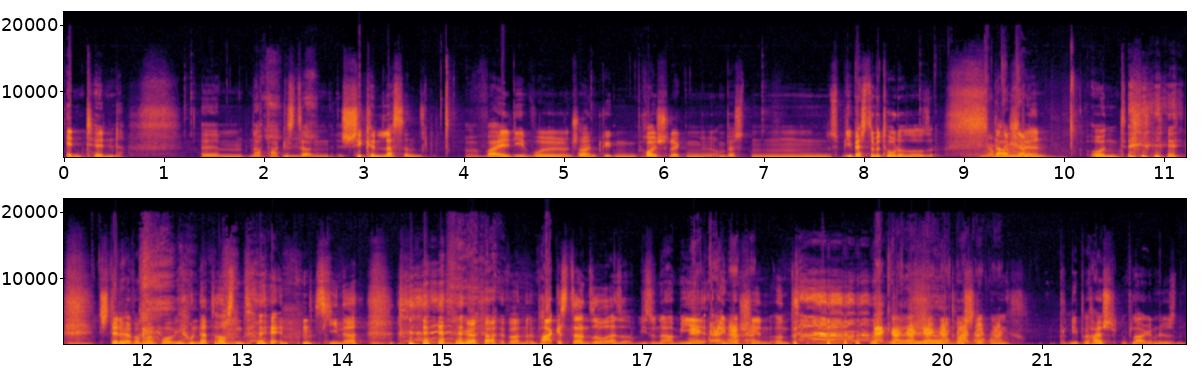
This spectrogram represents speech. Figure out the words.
Enten ähm, nach Ach, Pakistan schicken lassen, weil die wohl anscheinend gegen Heuschrecken am besten die beste Methode so njam, darstellen. Und stell dir einfach mal vor, wie 100.000 Enten aus China einfach in Pakistan so, also wie so eine Armee einmarschieren und Geil, ja. Heuschrecken, die Heuschreckenplage lösen.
